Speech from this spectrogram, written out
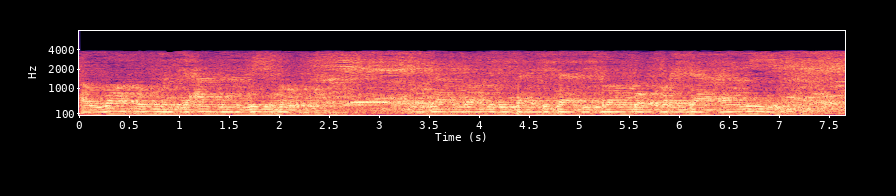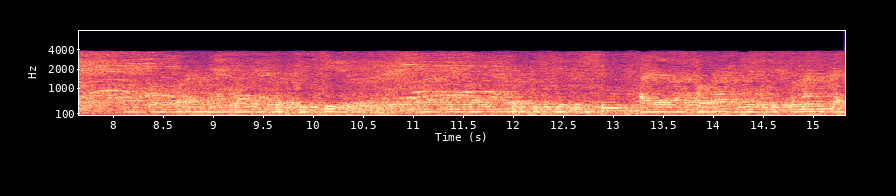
Allahumma ja'alna minhum. Semoga Allah jadikan kita di kelompok mereka Amin Orang yang banyak berpikir Orang yang banyak berpikir itu adalah orang yang ditenangkan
